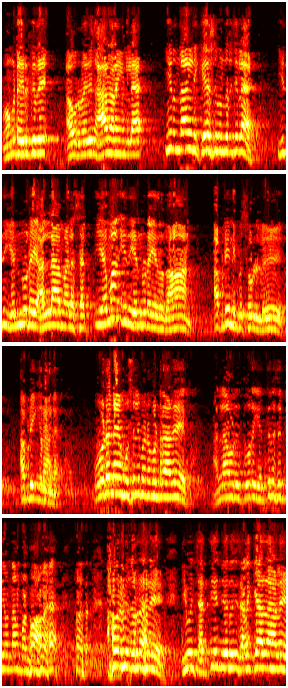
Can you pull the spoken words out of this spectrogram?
உங்ககிட்ட இருக்குது அவருடைய ஆதாரம் இல்லை. இருந்தாலும் நீ கேஸ் வந்துருச்சுல இது என்னுடைய அல்லாஹ் மேல சத்தியமா இது என்னுடையதுதான். அப்படின்னு இப்ப சொல்லு அப்படிங்கிறாங்க. உடனே முஸ்லீம் என்ன பண்றாரு? அல்லாவுடைய தூரம் எத்தனை சத்தியம் வேணாலும் பண்ணுவாங்க. அவர் என்ன சொல்றாரு? இவன் சத்தியம் செய்யறதுக்கு சளைக்காத ஆளு.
